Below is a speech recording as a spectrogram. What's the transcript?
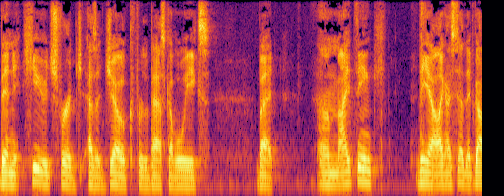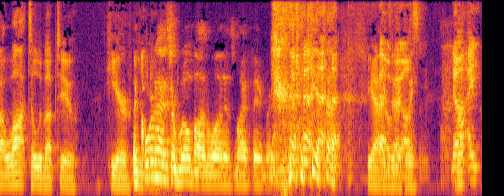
been huge for as a joke for the past couple weeks, but um, I think, yeah, like I said, they've got a lot to live up to here. The Kornheiser Wilbon one is my favorite. yeah, yeah, that would exactly. be awesome. No, I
